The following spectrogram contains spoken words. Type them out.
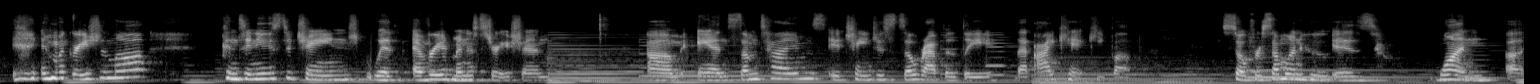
immigration law, continues to change with every administration. Um, and sometimes it changes so rapidly that I can't keep up. So, for someone who is one, uh,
